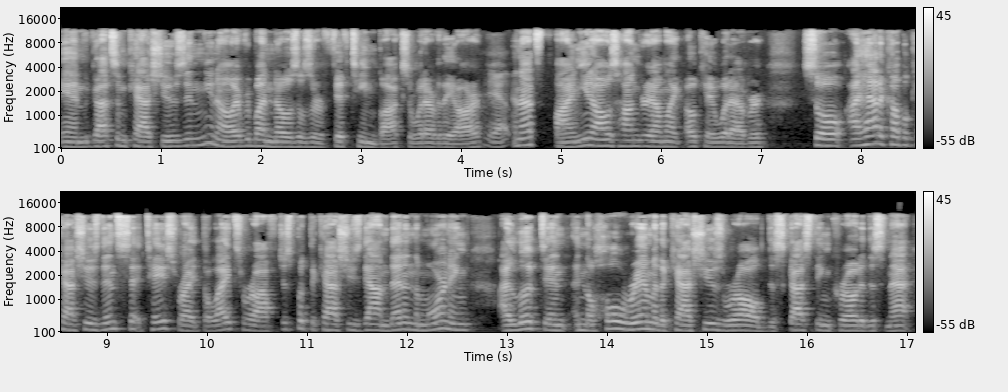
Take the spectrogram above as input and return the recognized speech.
and got some cashews. And you know, everybody knows those are 15 bucks or whatever they are. Yeah. And that's fine. You know, I was hungry. I'm like, okay, whatever. So I had a couple cashews. Didn't sit, taste right. The lights were off. Just put the cashews down. Then in the morning, I looked, and and the whole rim of the cashews were all disgusting, corroded, this and that.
